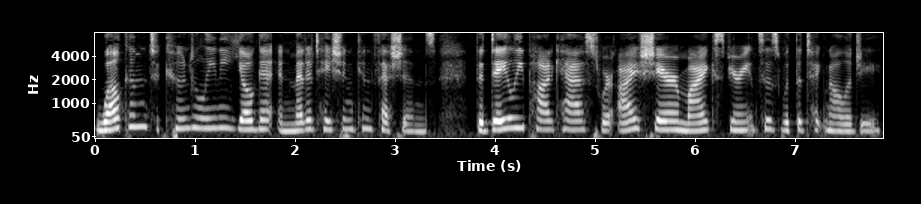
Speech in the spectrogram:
Welcome to Kundalini Yoga and Meditation Confessions, the daily podcast where I share my experiences with the technology.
